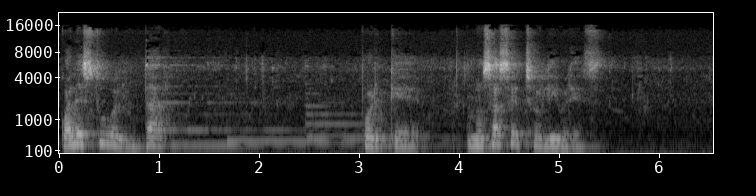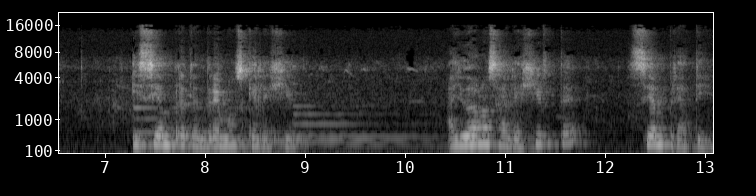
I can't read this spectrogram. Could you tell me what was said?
cuál es tu voluntad. Porque nos has hecho libres y siempre tendremos que elegir. Ayúdanos a elegirte siempre a ti,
